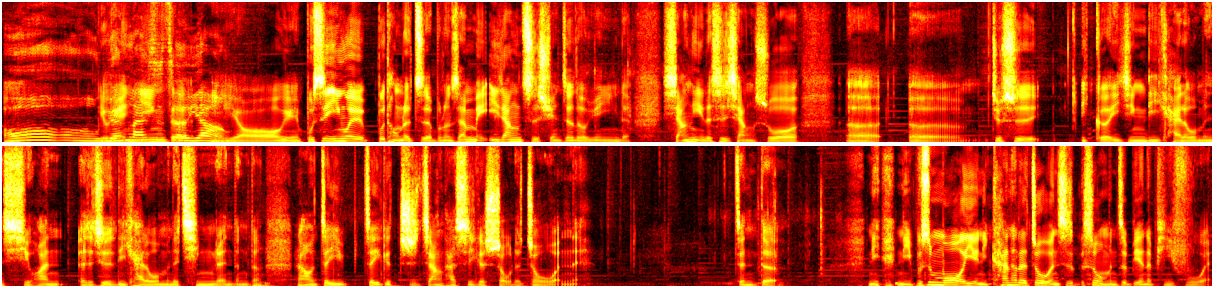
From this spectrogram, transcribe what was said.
哦，有原因的，有原因，不是因为不同的纸不同，是每一张纸选择都有原因的。想你的是想说，呃呃，就是一个已经离开了我们喜欢，呃，就是离开了我们的亲人等等。然后这一这一个纸张，它是一个手的皱纹呢，真的，你你不是摸而已，你看它的皱纹是是我们这边的皮肤，哎，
